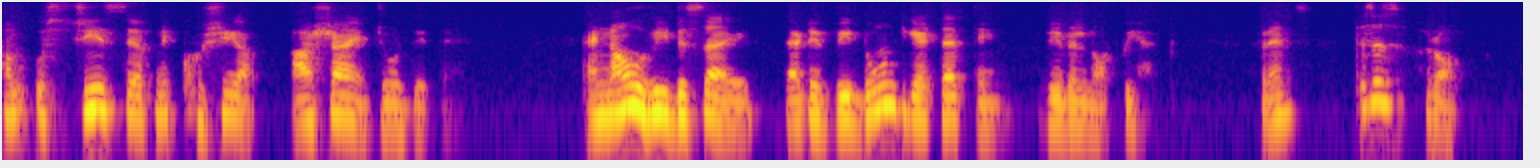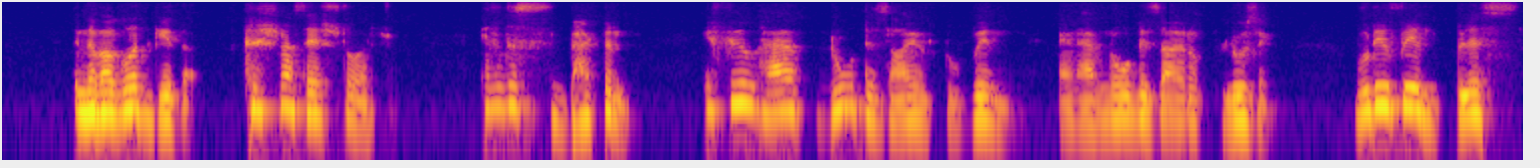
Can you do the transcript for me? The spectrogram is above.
हम उस चीज से अपनी खुशियाँ आशाएं जोड़ देते हैं एंड नाउ वी डिसाइड दैट इफ वी डोंट गेट दैट थिंग वी विल नॉट बी हैप्पी फ्रेंड्स दिस इज रॉन्ग इन द भगवद गीता कृष्णा says to Arjun, in this battle If you have no desire to win and have no desire of losing, would you feel bliss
